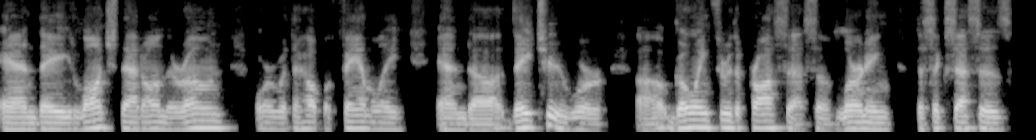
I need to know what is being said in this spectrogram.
and they launched that on their own or with the help of family. And uh, they too were uh, going through the process of learning the successes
